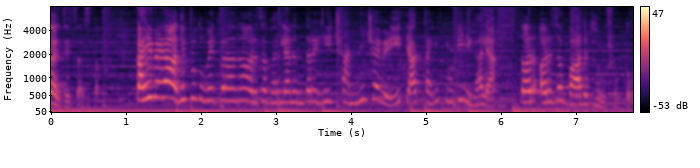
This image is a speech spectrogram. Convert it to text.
गरजेचं असतं. काही वेळा अधिकृत उमेदवारानं अर्ज भरल्यानंतरही छाननीच्या वेळी त्यात काही त्रुटी निघाल्या तर अर्ज बाद ठरू शकतो.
